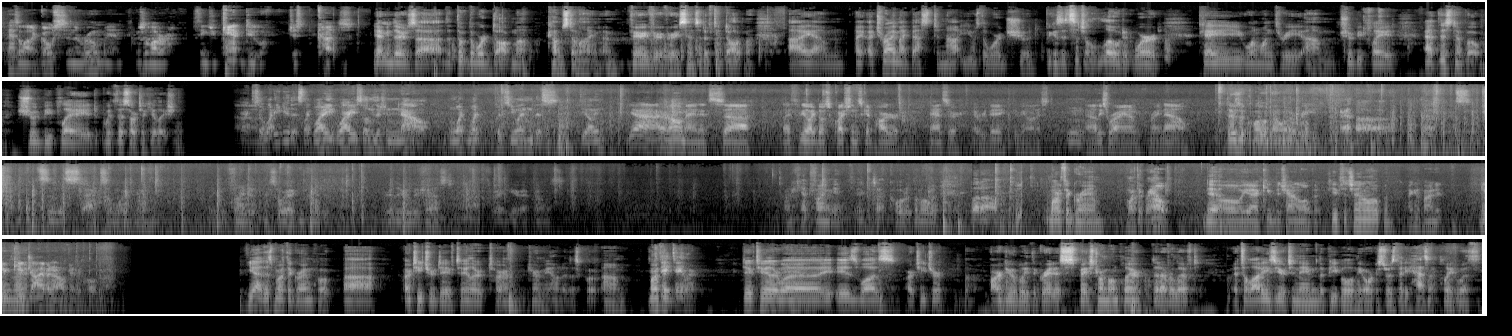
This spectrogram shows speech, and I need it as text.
it has a lot of ghosts in the room, and there's a lot of things you can't do just cuts. Yeah, I mean, there's uh, the, the the word dogma comes to mind. I'm very, very, very sensitive to dogma. I um I, I try my best to not use the word should because it's such a loaded word. K one one three um should be played at this tempo, should be played with this articulation. All right, so why do you do this? Like, why do you, why are you still a musician now? And what what puts you in this? Do you know what I mean? Yeah, I don't know, man. It's uh, I feel like those questions get harder to answer every day, to be honest. Mm. Uh, at least where I am right now. There's a quote I want to read. Yeah. Uh, yeah, it's it's in this stack somewhere. Man. I can find it. I swear I can find it really, really fast. It's right here. I promise. I can't find the exact quote at the moment, but um, Martha Graham. Martha Graham. Oh, Yeah. oh yeah. Keep the channel open. Keeps the channel open. I can find it. You Keep, can keep jiving, and I'll get the quote. Yeah, this Martha Graham quote. Uh, our teacher Dave Taylor turned turned me on to this quote. Um, Martha Dave Taylor. Dave Taylor was is was our teacher, arguably the greatest bass trombone player that ever lived. It's a lot easier to name the people in the orchestras that he hasn't played with.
